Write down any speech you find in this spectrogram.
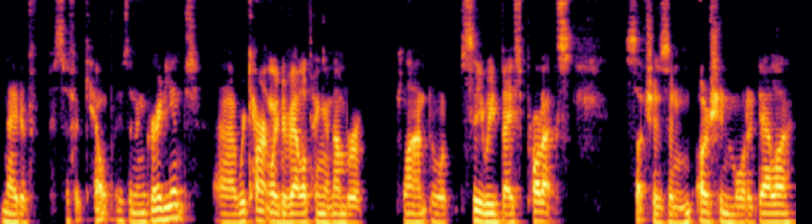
native Pacific kelp as an ingredient, uh, we're currently developing a number of plant or seaweed based products, such as an ocean mortadella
